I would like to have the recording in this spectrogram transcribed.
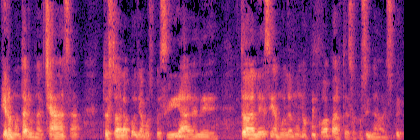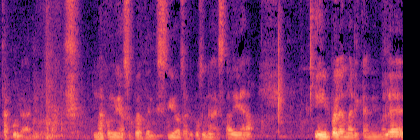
quiero montar una chaza, entonces toda la apoyamos, pues sí, hágale, Todavía le decíamos la monocuco, aparte eso cocinaba espectacular. Una comida súper deliciosa que cocinaba esta vieja. Y pues las maricas mismas le,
